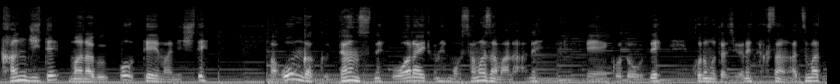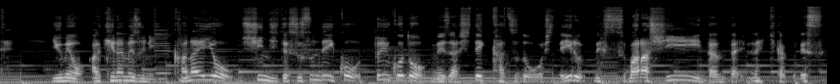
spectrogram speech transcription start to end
感じて学ぶをテーマにして、まあ、音楽、ダンスね、お笑いとかね、もう様々なね、えー、ことで子どもたちがね、たくさん集まって、夢を諦めずに叶えよう、信じて進んでいこうということを目指して活動をしている、ね、素晴らしい団体の、ね、企画です。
